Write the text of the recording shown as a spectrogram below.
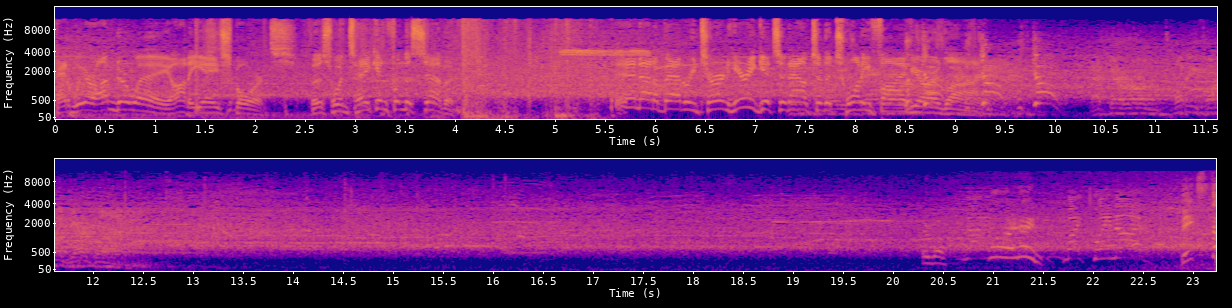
and we're underway on EA Sports. This one taken from the 7. And not a bad return here. He gets it out to the 25-yard line. Let's go, let's go. At their own 25-yard line. Here we go. Forward in. Mike 29. Big stop,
